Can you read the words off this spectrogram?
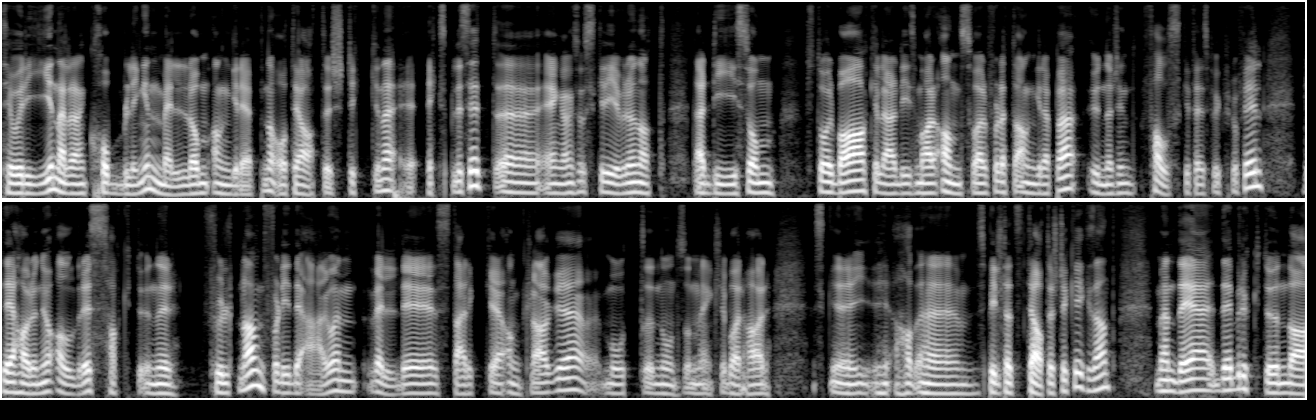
teorien, eller den koblingen mellom angrepene og teaterstykkene e, eksplisitt. Eh, en gang så skriver hun at det er de som står bak, eller er de som har ansvar for dette angrepet, under sin falske Facebook-profil. Det har hun jo aldri sagt under fullt navn, fordi det er jo en veldig sterk anklage mot noen som egentlig bare har eh, spilt et teaterstykke, ikke sant. Men det, det brukte hun da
